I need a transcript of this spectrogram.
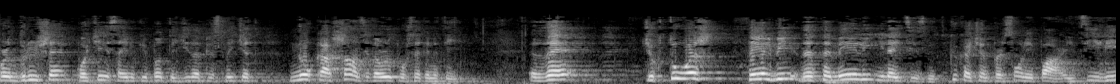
Përndryshe, po qe se ai nuk i bën të gjitha pisllëqet, nuk ka shans që ta ruajë pushtetin e tij. Dhe që këtu është thelbi dhe themeli i laicizmit. Ky ka qenë personi i parë i cili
